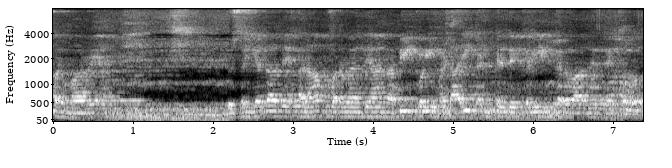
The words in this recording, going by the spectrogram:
فرما رہے ہیں۔ تو سیدہ دے آرام فرما دیا نبی کوئی ہڈائی گھنٹے دے قریب دروازے تے کھلو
